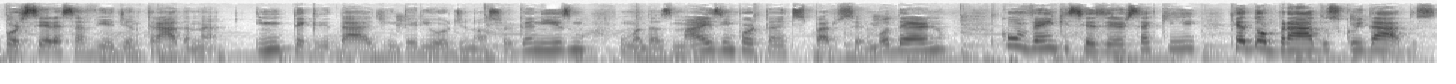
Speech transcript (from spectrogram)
por ser essa via de entrada na integridade interior de nosso organismo, uma das mais importantes para o ser moderno, convém que se exerça aqui redobrados cuidados,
